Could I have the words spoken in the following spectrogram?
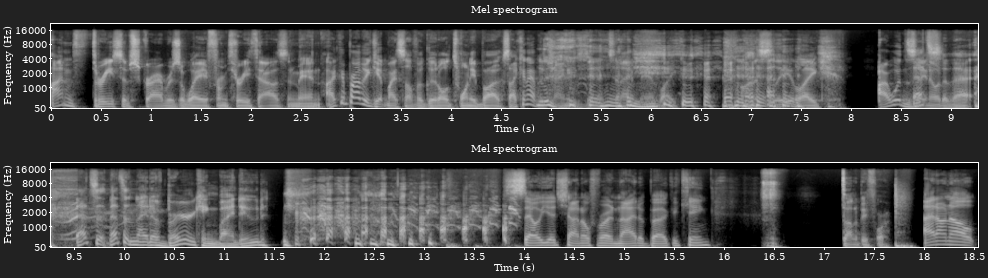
I'm three subscribers away from three thousand, man. I could probably get myself a good old twenty bucks. I can have a Chinese dinner tonight, man. Like honestly, like I wouldn't say no to that. that's a that's a night of Burger King, my dude. Sell your channel for a night of Burger King. Done it before. I don't know.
